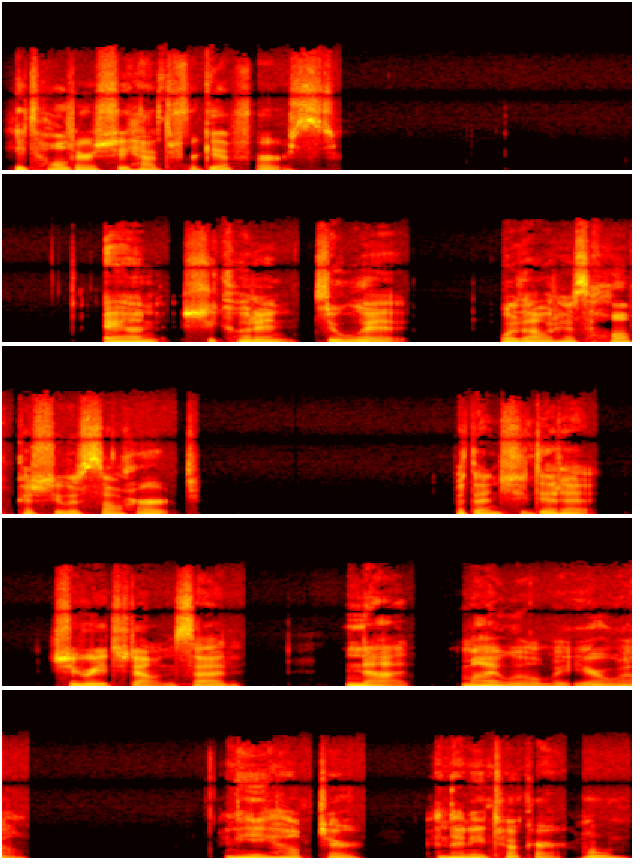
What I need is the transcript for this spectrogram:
he told her she had to forgive first. And she couldn't do it without his help because she was so hurt. But then she did it. She reached out and said, Not my will, but your will. And he helped her. And then he took her home.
